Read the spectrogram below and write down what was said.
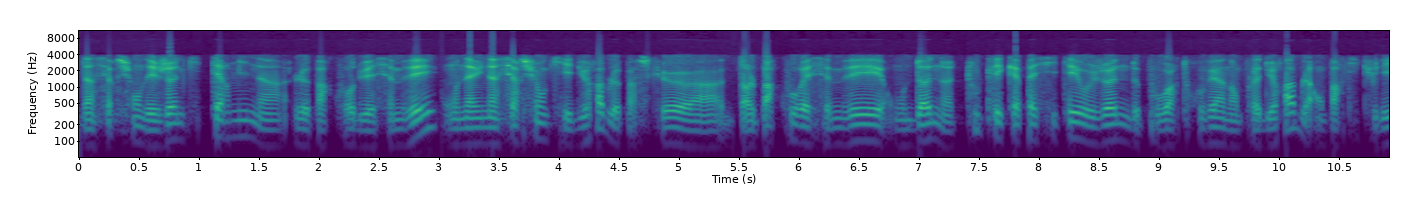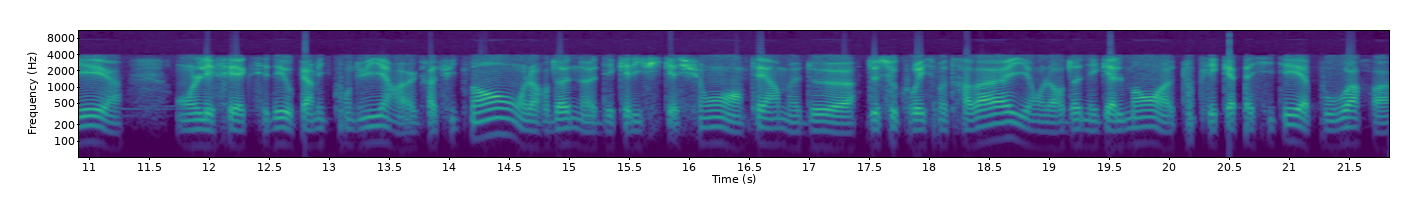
d'insertion des jeunes qui terminent le parcours du SMV. On a une insertion qui est durable parce que euh, dans le parcours SMV, on donne toutes les capacités aux jeunes de pouvoir trouver un emploi durable. En particulier, euh, on les fait accéder au permis de conduire gratuitement, on leur donne des qualifications en termes de, de secourisme au travail. On leur donne également euh, toutes les capacités à pouvoir euh,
